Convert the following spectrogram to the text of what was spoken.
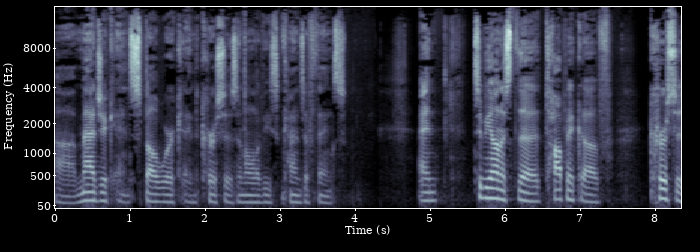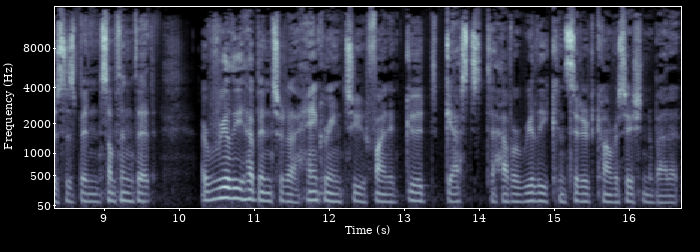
uh, magic and spell work and curses and all of these kinds of things. And to be honest, the topic of curses has been something that I really have been sort of hankering to find a good guest to have a really considered conversation about it.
